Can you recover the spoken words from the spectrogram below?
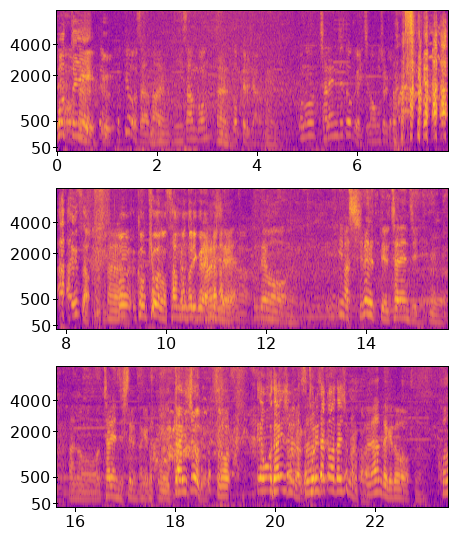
本当に、うん。今日さ、まあうん。23本うん。撮ってるじゃん、このチャレンジトークが一番面白いかも。しれないあ嘘、こ今日の3本撮りぐらいの中で。マジでも今締めるっていうチャレンジにあのチャレンジしてるんだけど。うん。大丈夫。そのいやもう大丈夫なのか。取れ高は大丈夫なのかな。なんだけど、この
